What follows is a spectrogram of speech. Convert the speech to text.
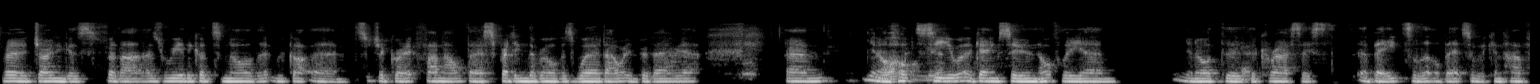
for joining us for that. It's really good to know that we've got um, such a great fan out there spreading the Rovers word out in Bavaria. Um, you know, hope to see you at a game soon. Hopefully, um, you know the okay. the crisis abates a little bit, so we can have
